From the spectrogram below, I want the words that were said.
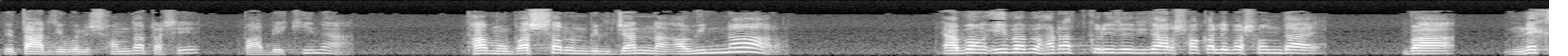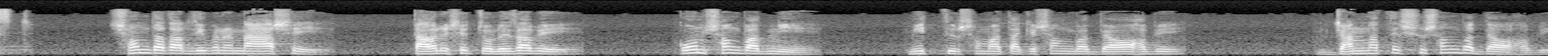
যে তার জীবনে সন্ধ্যাটা সে পাবে কি না। ফামু বিল জান্না আউিন্নার এবং এইভাবে হঠাৎ করে যদি তার সকালে বা সন্ধ্যায় বা নেক্সট সন্ধ্যা তার জীবনে না আসে, তাহলে সে চলে যাবে। কোন সংবাদ নিয়ে? মৃত্যুর সময় তাকে সংবাদ দেওয়া হবে। জান্নাতের সুসংবাদ দেওয়া হবে।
